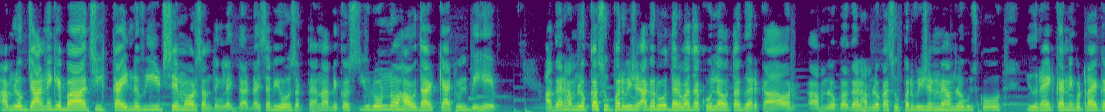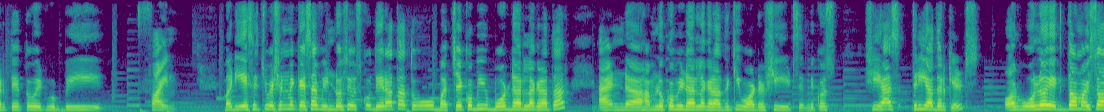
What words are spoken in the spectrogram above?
हम लोग जाने के बाद she kind of eats him और समथिंग लाइक दैट ऐसा भी हो सकता है ना because you don't know how that cat will behave अगर हम लोग का सुपरविजन अगर वो दरवाज़ा खोला होता घर का, और हम लोग, अगर हम लोग का सुपरविजन में हम लोग उसको यूनाइट करने को ट्राई करते तो it would be fine but ये सिचुएशन में कैसा विंडो से उसको दे रहा था तो वो बच्चे को भी बहुत डर लग रहा था एंड uh, हम लोग को भी डर लग रहा था कि what if she eats because she has three other kids और वो लोग एकदम ऐसा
